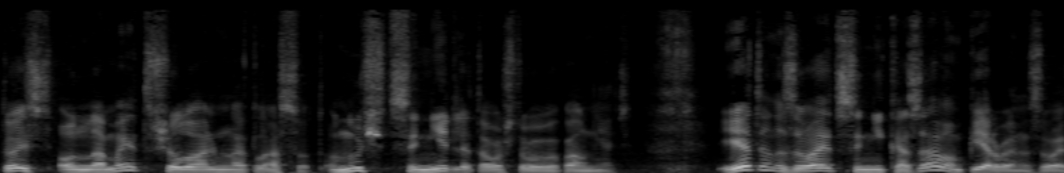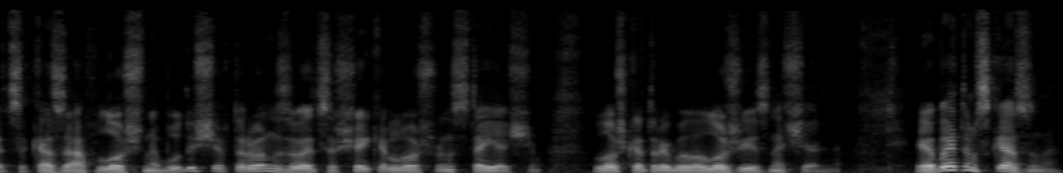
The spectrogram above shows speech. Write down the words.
То есть он ламет шелуаль натласот. Он учится не для того, чтобы выполнять. И это называется не казавом. Первое называется казав, ложь на будущее. Второе называется шейкер, ложь в настоящем. Ложь, которая была ложью изначально. И об этом сказано,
